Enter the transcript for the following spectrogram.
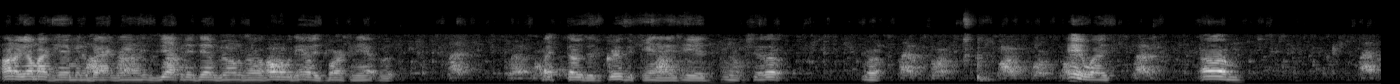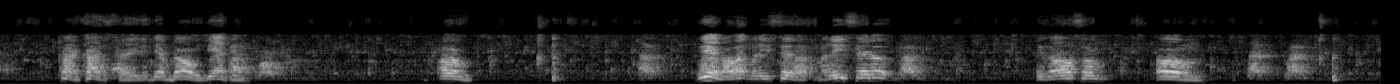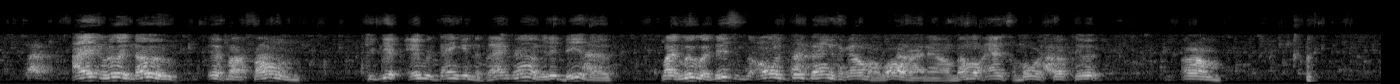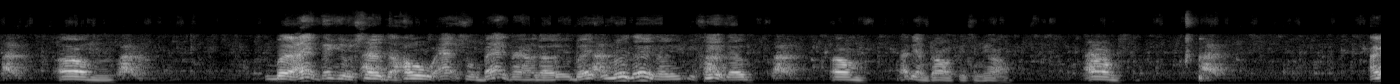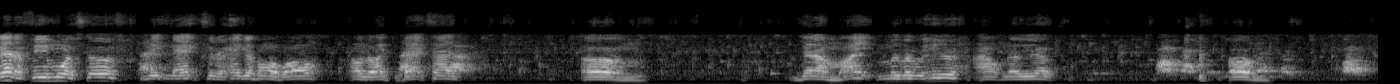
I don't know, y'all might hear him in the background. He's yapping his damn gums. I don't know what the hell he's barking at, but like throws his grizzly can in his head. You know, shut up. But Anyway, um, trying to concentrate. The damn dog's yapping. Um, yeah, I like my new setup. My new setup is awesome. Um, I didn't really know if my phone could get everything in the background, but it did though. Like literally, this is the only three things I got on my wall right now. I'm gonna add some more stuff to it. Um, um, but I didn't think it would show the whole actual background though. But it really does though. You can see it though. Um, that damn dog pissing me off. Um, I got a few more stuff, knickknacks that are hanging up on my wall on the, like the backside. Um, that I might move over here. I don't know yet. Um,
